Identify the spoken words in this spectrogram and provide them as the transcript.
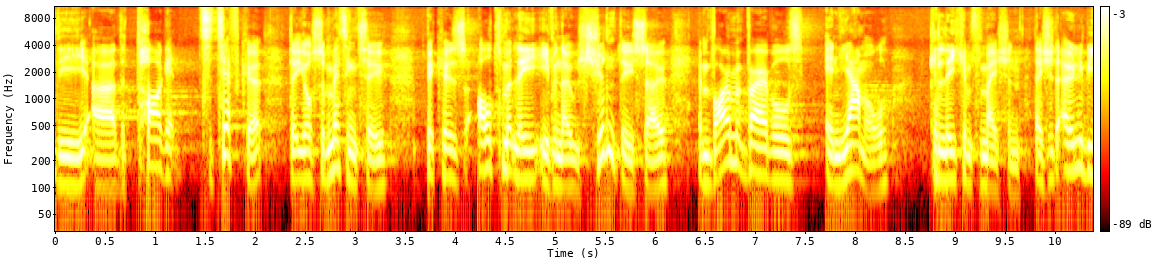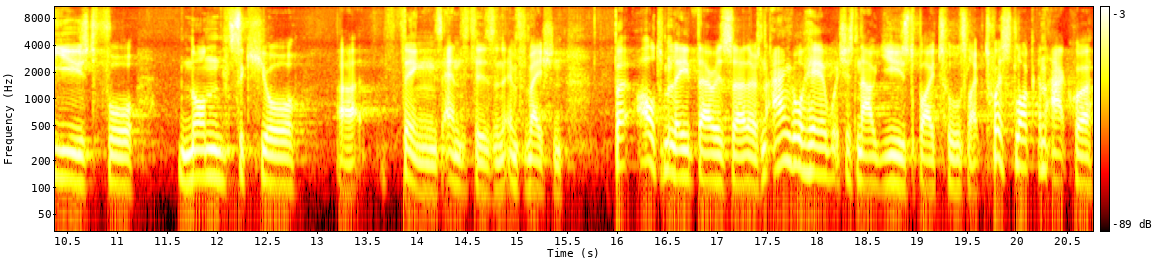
the, uh, the target certificate that you're submitting to, because ultimately, even though we shouldn't do so, environment variables in YAML can leak information. They should only be used for non-secure uh, things, entities, and information. But ultimately, there is, uh, there's an angle here which is now used by tools like Twistlock and Aqua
